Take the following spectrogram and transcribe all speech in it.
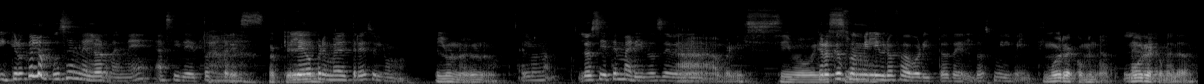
y creo que lo puse en el orden, ¿eh? Así de top 3. Ok. Leo primero el 3 o el 1. El uno, el uno. El 1. Los siete maridos de Benjamin. Ah, buenísimo, buenísimo. creo que fue mi libro favorito del 2020. Muy recomendado, La muy verdad. recomendado.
